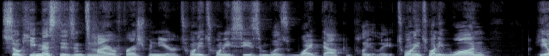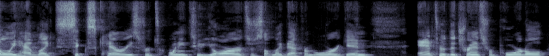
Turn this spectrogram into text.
So he missed his entire mm. freshman year. 2020 season was wiped out completely. 2021, he only had like six carries for 22 yards or something like that from Oregon. Entered the transfer portal,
